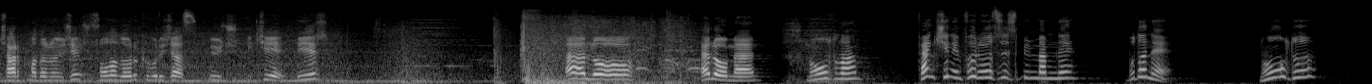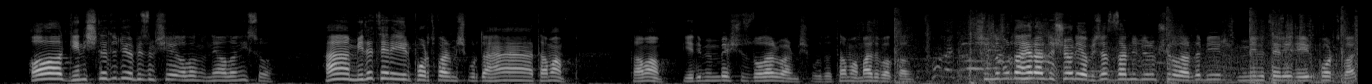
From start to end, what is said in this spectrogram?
Çarpmadan önce sola doğru kıvıracağız. 3, 2, 1. Hello. Hello man. Ne oldu lan? Function influences bilmem ne. Bu da ne? Ne oldu? Aa genişledi diyor bizim şey alanı. Ne alanıysa o. Ha military airport varmış burada. Ha tamam. Tamam. 7500 dolar varmış burada. Tamam hadi bakalım. Şimdi burada herhalde şöyle yapacağız. Zannediyorum şuralarda bir military airport var.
